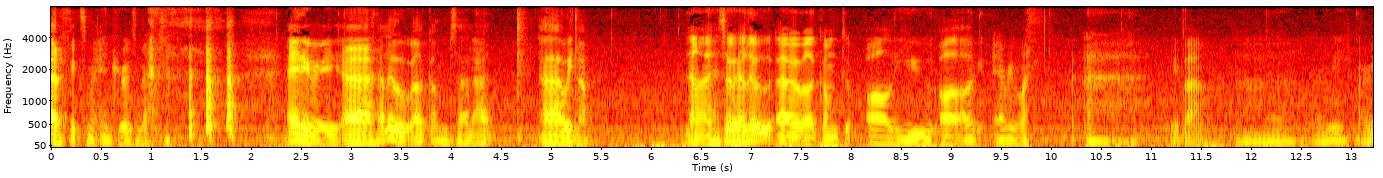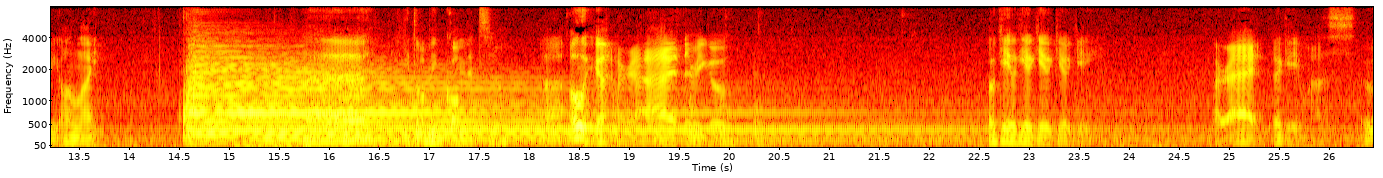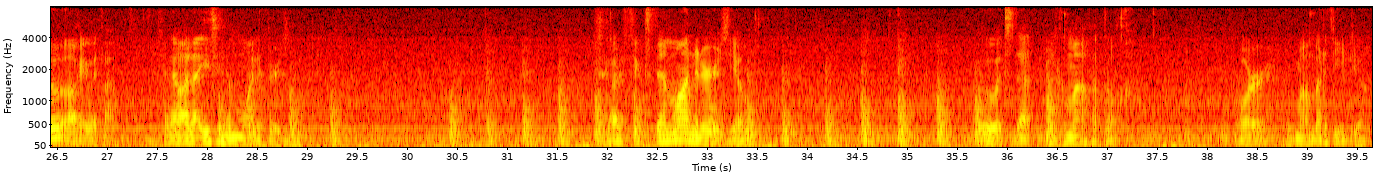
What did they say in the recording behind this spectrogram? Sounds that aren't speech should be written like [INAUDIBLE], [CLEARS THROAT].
Gotta fix my intros, man. [LAUGHS] anyway, uh, hello, welcome sa lahat. Uh, wait lang. Lang, ah. So, hello, uh, welcome to all you, all, all everyone. [LAUGHS] wait lang. Uh, are we, are we online? Uh, nakita kami yung comments, no? Uh, oh, yeah, alright, there we go. Okay, okay, okay, okay, okay. Alright, okay, mas. Oh, okay, wait lang. Kailangan lang isin ng monitors. Gotta fix them monitors, yo. Ooh, what's that? May. Or nagmamartilyo.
